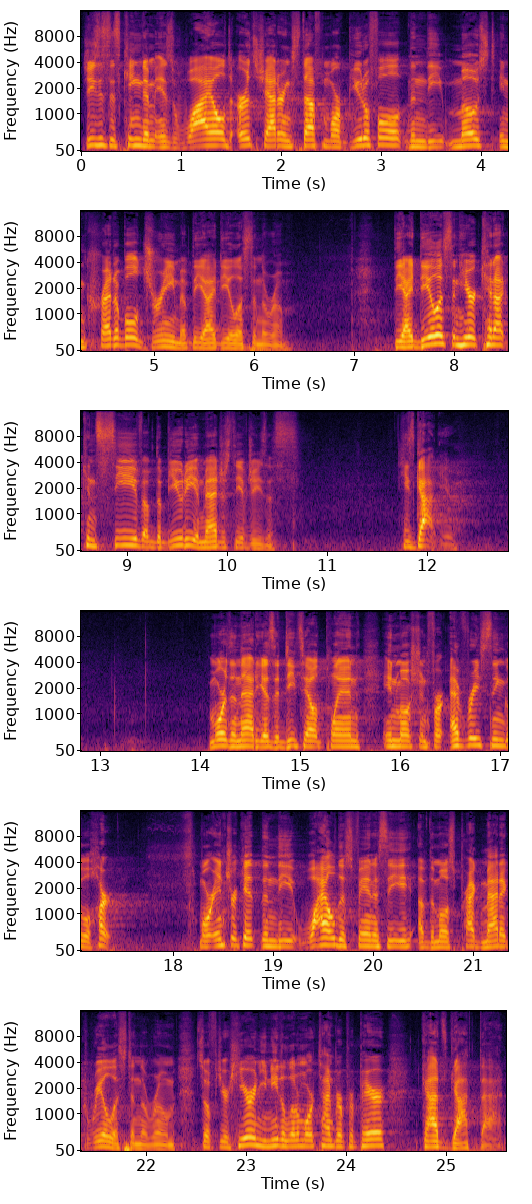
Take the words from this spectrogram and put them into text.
Jesus' kingdom is wild, earth shattering stuff, more beautiful than the most incredible dream of the idealist in the room. The idealist in here cannot conceive of the beauty and majesty of Jesus. He's got you. More than that, he has a detailed plan in motion for every single heart. More intricate than the wildest fantasy of the most pragmatic realist in the room. So if you're here and you need a little more time to prepare, God's got that.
